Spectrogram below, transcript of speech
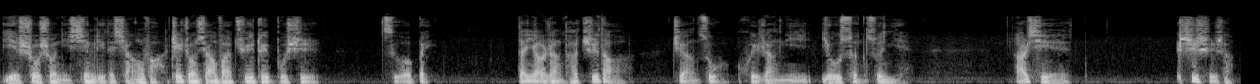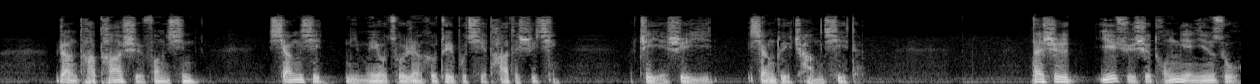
也说说你心里的想法。这种想法绝对不是责备，但要让他知道这样做会让你有损尊严，而且事实上让他踏实放心，相信你没有做任何对不起他的事情，这也是一相对长期的。但是，也许是童年因素，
